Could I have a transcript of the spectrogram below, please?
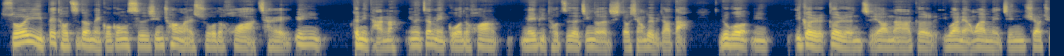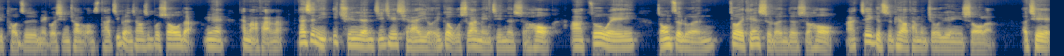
所以被投资的美国公司新创来说的话，才愿意跟你谈呐。因为在美国的话，每笔投资的金额都相对比较大。如果你一个人个人只要拿个一万两万美金需要去投资美国新创公司，它基本上是不收的，因为太麻烦了。但是你一群人集结起来有一个五十万美金的时候啊，作为种子轮作为天使轮的时候啊，这个支票他们就愿意收了，而且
